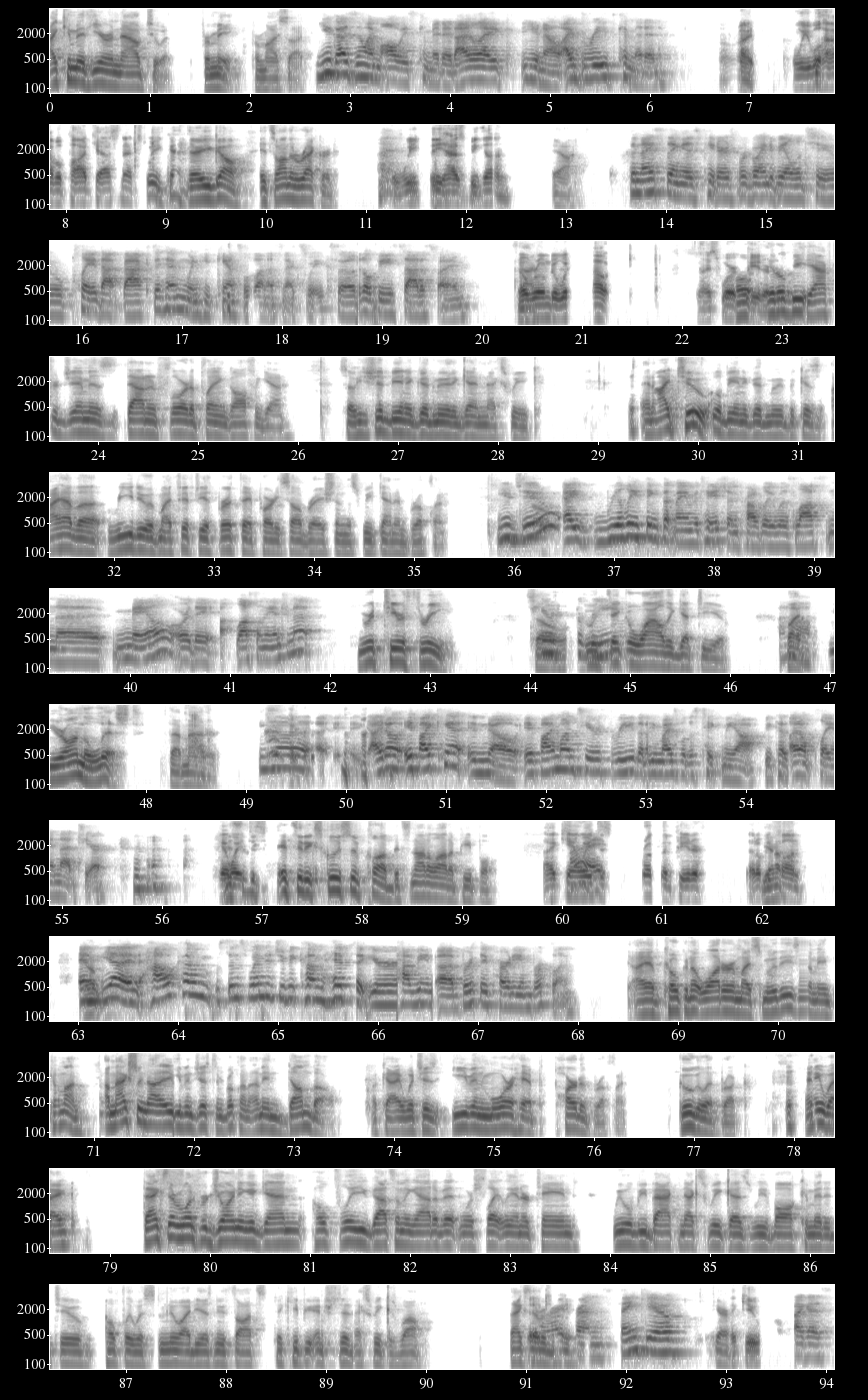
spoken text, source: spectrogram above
I commit here and now to it for me, for my side. You guys know I'm always committed. I like, you know, I breathe committed. All right. We will have a podcast next week. Okay, there you go. It's on the record. The weekly has begun. Yeah. The nice thing is, Peters, we're going to be able to play that back to him when he cancels on us next week. So it'll be satisfying. No room to wait out. Nice work, well, Peter. It'll be after Jim is down in Florida playing golf again. So he should be in a good mood again next week. And I too will be in a good mood because I have a redo of my 50th birthday party celebration this weekend in Brooklyn. You do? I really think that my invitation probably was lost in the mail or they lost on the internet. You were tier three. So it would take a while to get to you, but oh. you're on the list. That ah. matter. Yeah, I don't. If I can't, no. If I'm on tier three, then you might as well just take me off because I don't play in that tier. Can't wait. To... It's an exclusive club. It's not a lot of people. I can't All wait right. to see Brooklyn, Peter. That'll be fun. And yep. yeah, and how come? Since when did you become hip that you're having a birthday party in Brooklyn? I have coconut water in my smoothies. I mean, come on. I'm actually not even just in Brooklyn. I'm in Dumbo okay, which is even more hip part of Brooklyn. Google it, Brooke. Anyway, thanks everyone for joining again. Hopefully, you got something out of it and we're slightly entertained. We will be back next week as we've all committed to, hopefully, with some new ideas, new thoughts to keep you interested next week as well. Thanks, everybody. All right, friends. Thank you. Yeah, thank you. Bye, guys.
